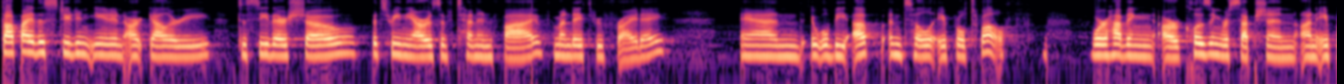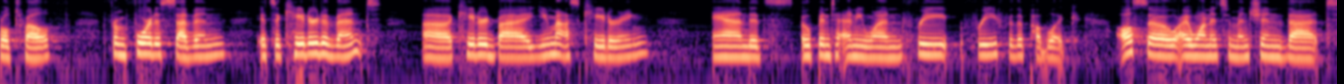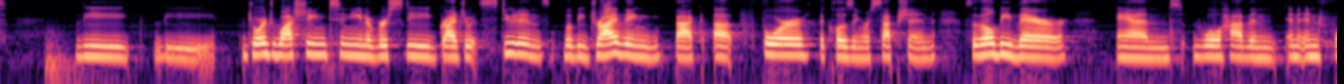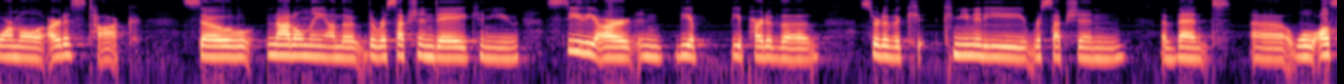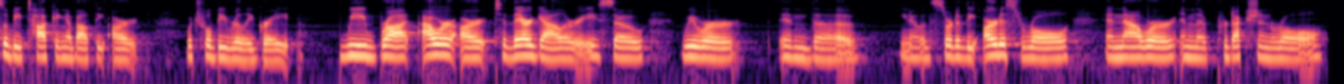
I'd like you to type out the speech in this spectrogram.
Stop by the Student Union Art Gallery to see their show between the hours of 10 and 5, Monday through Friday. And it will be up until April 12th. We're having our closing reception on April 12th from 4 to 7. It's a catered event, uh, catered by UMass Catering, and it's open to anyone, free, free for the public. Also, I wanted to mention that the, the George Washington University graduate students will be driving back up for the closing reception. So they'll be there and we'll have an, an informal artist talk. So not only on the, the reception day can you see the art and be a, be a part of the sort of a community reception event, uh, we'll also be talking about the art, which will be really great. We brought our art to their gallery, so we were in the, you know, sort of the artist role, and now we're in the production role.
